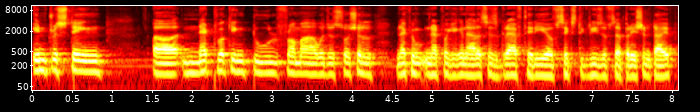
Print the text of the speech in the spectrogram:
interesting uh, networking tool from which is social networking analysis graph theory of six degrees of separation type.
